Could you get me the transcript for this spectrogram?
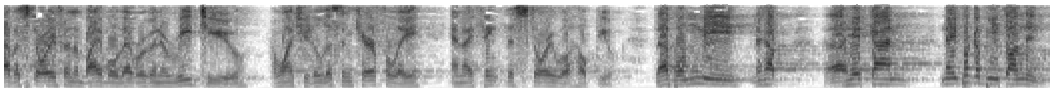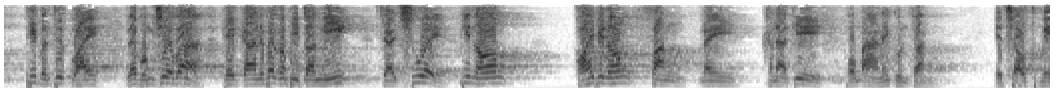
have a story from the Bible that we're going to read to you. I want you to listen carefully, and I think this story will help you. แล้วผมมีนะครับเอ่อเหตุการณ์ในพระคัมภีร์ตอนหนึ่งที่บันทึกไว้ และผมเชื่อว่าเหตุการณ์ในพระคัมภีร์ตอนนี้จะช่วยพี่น้อง ขอให้พี่น้องฟังในขณะที่ผมอ่านให้คุณฟัง It's helped me,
